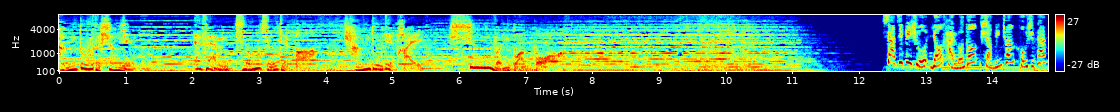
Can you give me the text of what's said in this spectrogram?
成都的声音 FM 九九点八，成都电台新闻广播。夏季避暑游海螺沟、赏冰川、红石滩、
